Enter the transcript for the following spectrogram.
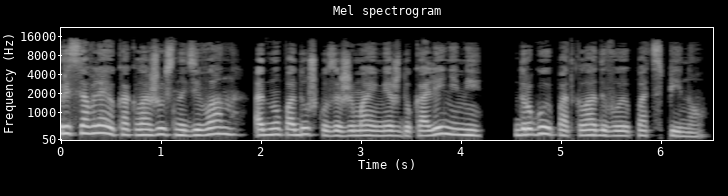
Представляю, как ложусь на диван, одну подушку зажимаю между коленями, другую подкладываю под спину.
